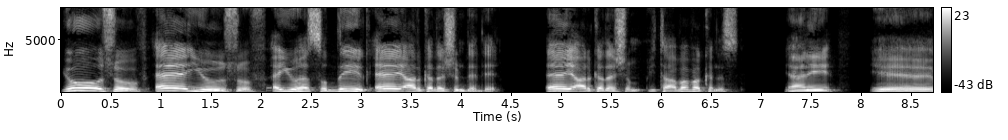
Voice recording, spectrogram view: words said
Yusuf, ey Yusuf, eyyühe sıddık, ey arkadaşım dedi. Ey arkadaşım, hitaba bakınız. Yani e,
